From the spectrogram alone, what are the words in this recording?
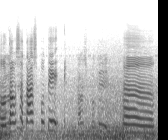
Oh, tapos sa taas puti. Taas puti. Ah.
